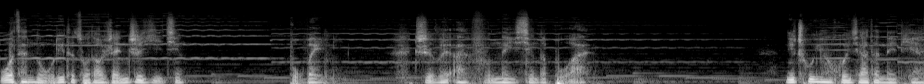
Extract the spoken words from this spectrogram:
我在努力的做到仁至义尽，不为你，只为安抚内心的不安。你出院回家的那天，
